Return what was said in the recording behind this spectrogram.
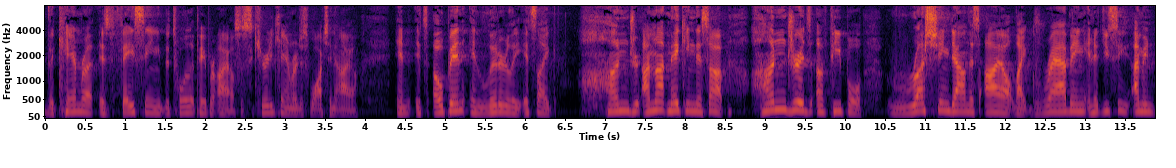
the camera is facing the toilet paper aisle. So security camera just watching the aisle. And it's open and literally it's like hundred I'm not making this up. Hundreds of people rushing down this aisle like grabbing and you see I mean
